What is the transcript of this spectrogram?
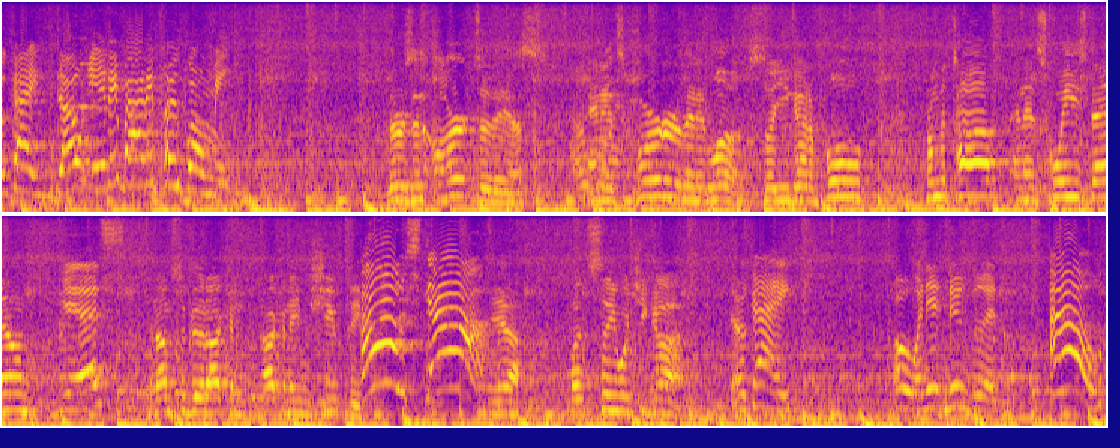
Okay, don't anybody poop on me. There's an art to this, Oh, and boy. it's harder than it looks. So you got to pull from the top and then squeeze down. Yes. And I'm so good I can I can even shoot people. Oh, stop! Yeah. Let's see what you got. Okay. Oh, I didn't do good. Ow!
